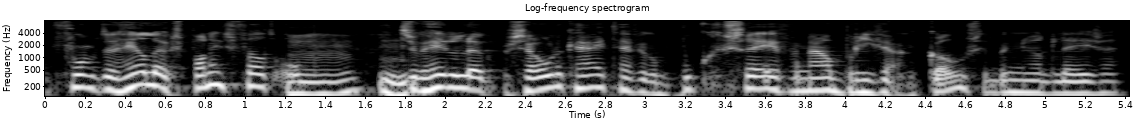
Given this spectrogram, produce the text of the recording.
vormt een heel leuk spanningsveld op. Mhm. Het is ook een hele leuke persoonlijkheid. Hij heeft ook een boek geschreven, nou, Brieven aan Koos, dat ben ik nu aan het lezen.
